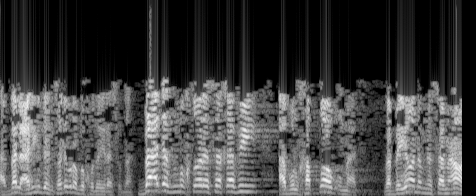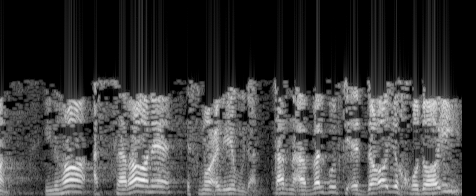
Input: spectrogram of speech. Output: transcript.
اول علی بن ابی طالب را به خدای رسوندن. بعد از مختار ثقفی ابو الخطاب اومد و بیان ابن سمعان. اینها از سران اسماعیلیه بودن قرن اول بود که ادعای خدایی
